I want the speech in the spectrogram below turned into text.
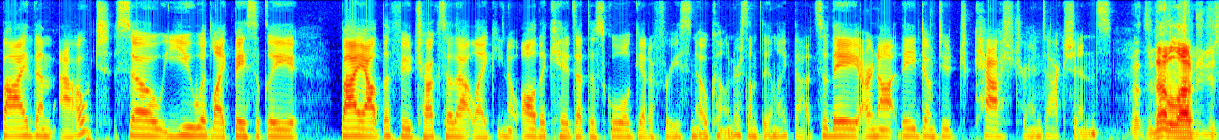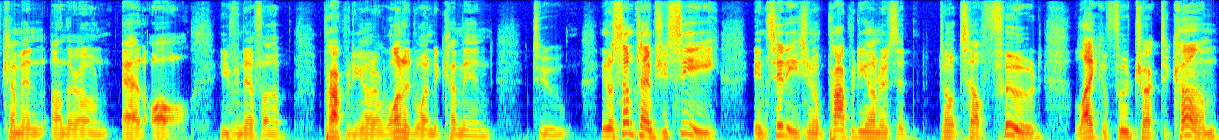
buy them out. So you would like basically buy out the food truck so that like you know all the kids at the school get a free snow cone or something like that. So they are not they don't do cash transactions. But they're not allowed to just come in on their own at all, even if a property owner wanted one to come in to you know sometimes you see in cities you know property owners that don't sell food like a food truck to come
